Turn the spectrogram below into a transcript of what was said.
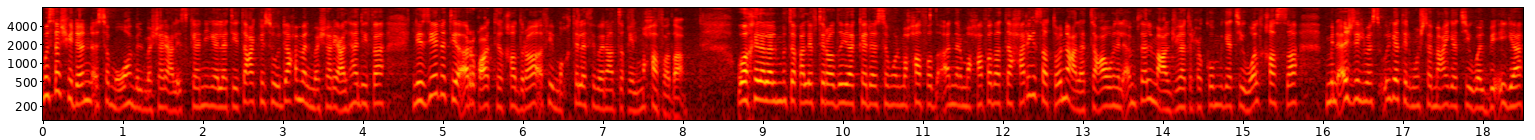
مستشهدا سموه بالمشاريع الإسكانية التي تعكس دعم المشاريع الهادفة لزيادة الرقعة الخضراء في مختلف مناطق المحافظة. وخلال الملتقى الافتراضي أكد سمو المحافظ أن المحافظة حريصة على التعاون الأمثل مع الجهات الحكومية والخاصة من أجل المسؤولية المجتمعية والبيئية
